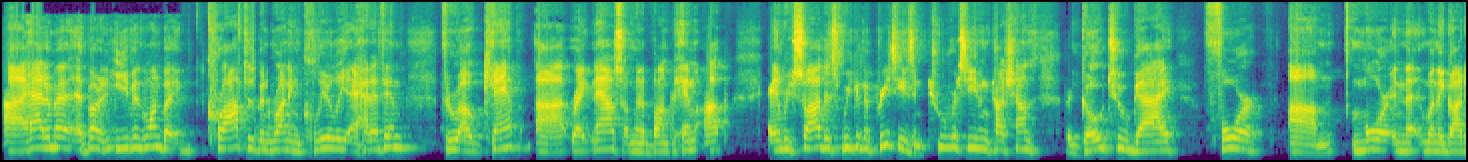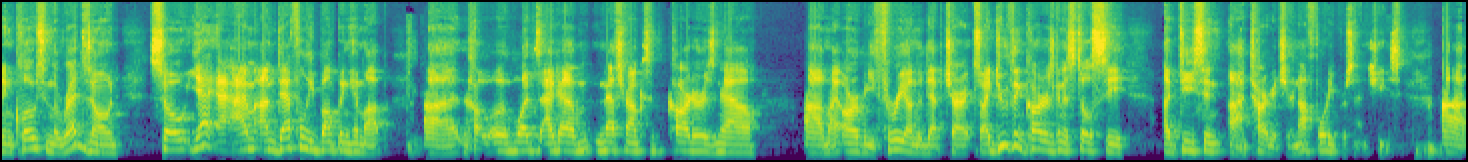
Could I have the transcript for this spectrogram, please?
I had him at about an even one, but Kroft has been running clearly ahead of him throughout camp uh, right now, so I'm going to bump him up. And we saw this week in the preseason two receiving touchdowns, the go to guy for um, more in the when they got in close in the red zone. So yeah, I, am I'm definitely bumping him up. Uh, I got to mess around because Carter is now uh, my RB three on the depth chart. So I do think Carter is going to still see a decent uh, target share, not forty percent. Jeez. Uh,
